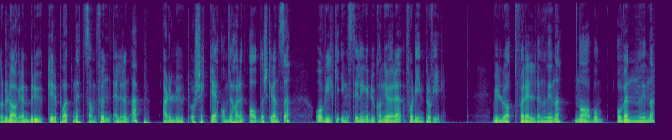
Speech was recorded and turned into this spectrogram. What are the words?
Når du lager en bruker på et nettsamfunn eller en app, er det lurt å sjekke om de har en aldersgrense, og hvilke innstillinger du kan gjøre for din profil. Vil du at foreldrene dine, naboen og vennene dine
